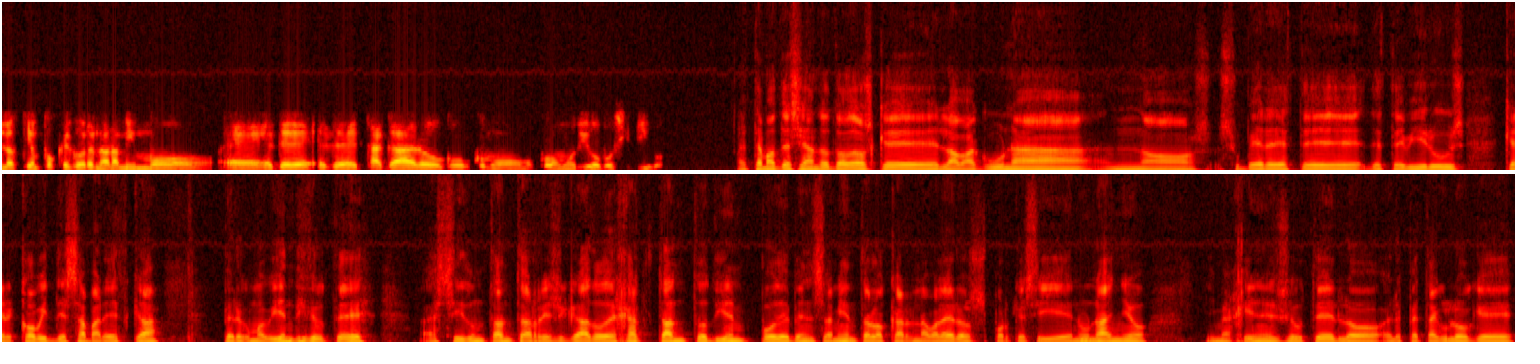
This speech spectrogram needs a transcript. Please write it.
los tiempos que corren ahora mismo eh, es, de, destacar o como, motivo positivo. Estamos deseando todos que la vacuna nos supere de este, de este virus, que el COVID desaparezca, pero como bien dice usted, ha sido un tanto arriesgado dejar tanto tiempo de pensamiento a los carnavaleros, porque si en un año, imagínese usted el espectáculo que,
